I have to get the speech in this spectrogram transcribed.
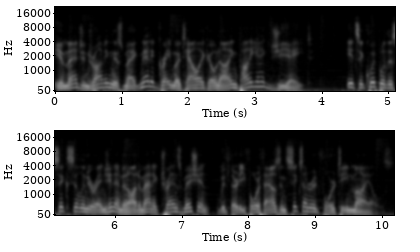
Imagine driving this magnetic gray metallic 09 Pontiac G8. It's equipped with a six-cylinder engine and an automatic transmission with 34,614 miles.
